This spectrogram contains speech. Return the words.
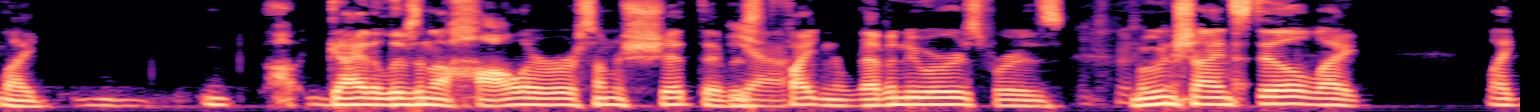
like guy that lives in a holler or some shit that was Yeah. fighting revenuers for his moonshine still like like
